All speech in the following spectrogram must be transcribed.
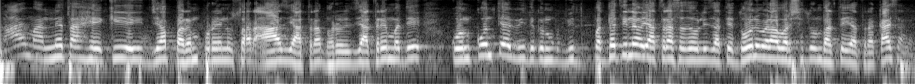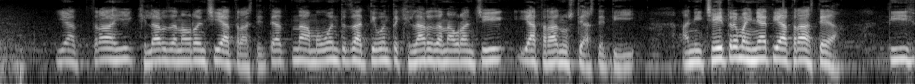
काय मान्यता आहे की ज्या परंपरेनुसार आज यात्रा भरवली यात्रेमध्ये कोणकोणत्या विध विध- पद्धतीनं यात्रा सजवली जाते? दोन वेळा वर्षातून भरते यात्रा काय सांगाल? यात्रा ही खिलार जनावरांची यात्रा असते. त्यात नामवंत जातीवंत खिलार जनावरांची यात्रा नुसती असते ती. आणि चैत्र महिन्यात यात्रा असते. ती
